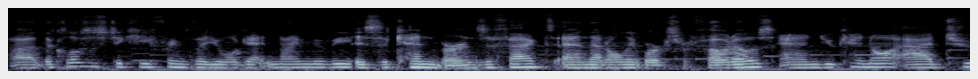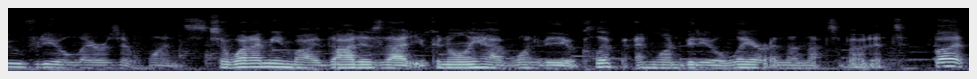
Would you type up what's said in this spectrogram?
uh, the closest to keyframes that you will get in iMovie is the Ken Burns effect, and that only works for photos, and you cannot add two video layers at once. So what I mean by that is that you can only have one video clip and one video layer, and then that's about it. But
